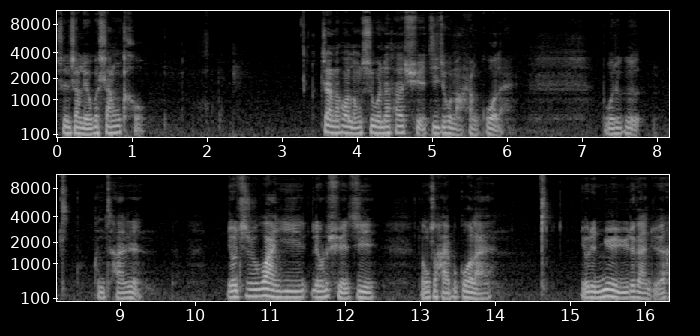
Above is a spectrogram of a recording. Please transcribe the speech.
身上留个伤口，这样的话，龙狮闻到它的血迹就会马上过来。不过这个很残忍，尤其是万一流了血迹，龙狮还不过来，有点虐鱼的感觉。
